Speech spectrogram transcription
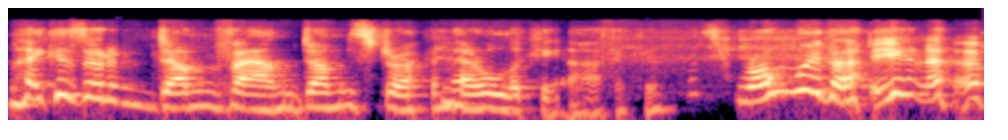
like a sort of dumbfound, dumbstruck, and they're all looking at her, thinking, what's wrong with her? You know.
